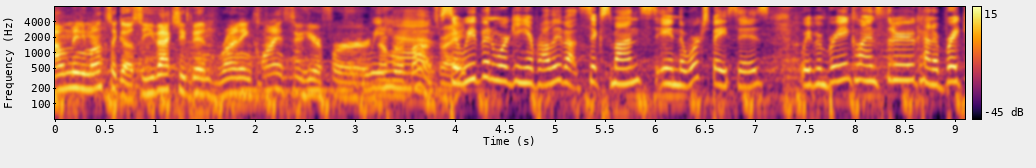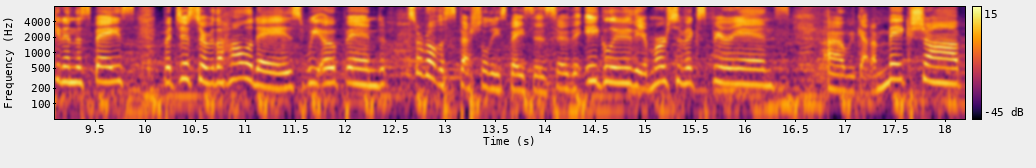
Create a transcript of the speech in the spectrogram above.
how many months ago? So you've actually been running clients through here for we a number have. of months, right? So we've been working here probably about six months in the workspaces. We've been bringing clients through, kind of breaking in the space, but just over the holidays, we opened sort of all the specialty spaces. So the Igloo, the immersive experience, uh, we've got a make shop,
